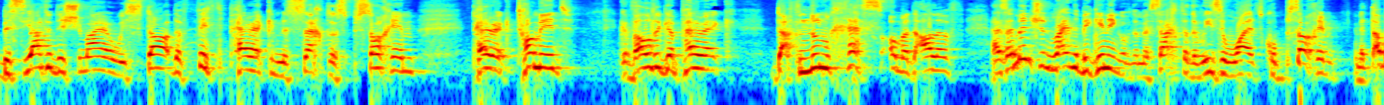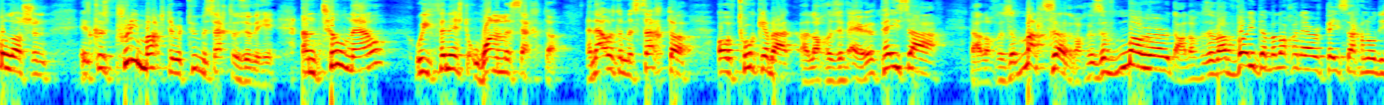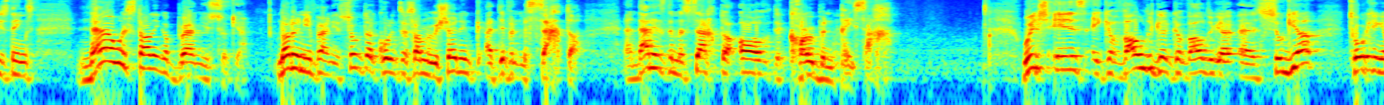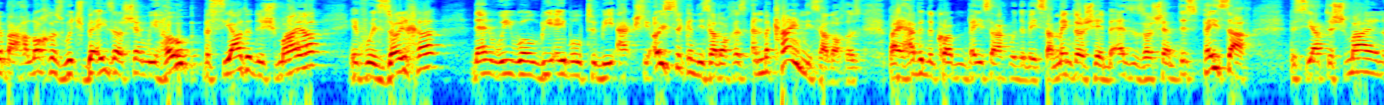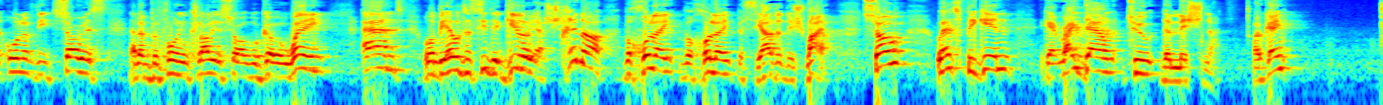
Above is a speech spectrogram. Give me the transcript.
B'siyata Dishmaya, we start the fifth perek in Mesechtos Psochim, perek Tomid, Gewaldige perek, Daf Nun Ches Omad Aleph. As I mentioned right in the beginning of the Masechta, the reason why it's called Psochim in a double Lashon is because pretty much there were two Masechtas over here. Until now, we finished one Masechta. And that was the Masechta of talking about halachas of Erev Pesach, the halachas of matzah, the halachas of morer, the halachas of avodah, malach and erev pesach, and all these things. Now we're starting a brand new sugya. Not only a brand new sugya, according to some Rishonim, a different mesachta, and that is the mesachta of the korban pesach. Which is a gavaldiga gavaldiga uh, sugya talking about halachas which be'ez Hashem we hope b'siyata dishmaya if we're zoicha then we will be able to be actually oisik in these halachas and makayim these halachas by having the korban Pesach with the Beis Hamikdash Be'ezaz Hashem. This Pesach, B'siyat Shema, and all of the tzoris that are before in Klal Yisrael will go away and we'll be able to see the Giloy Ashchina v'chulei v'chulei b'siyata d'shmaya. So let's begin, get right down to the Mishnah. Okay?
